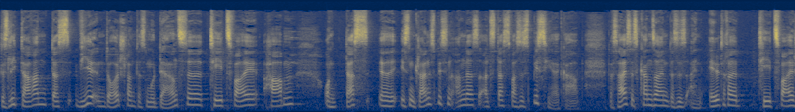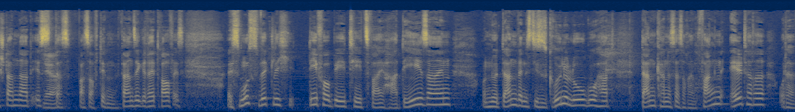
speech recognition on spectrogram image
Das liegt daran, dass wir in Deutschland das modernste T2 haben. Und das äh, ist ein kleines bisschen anders als das, was es bisher gab. Das heißt, es kann sein, dass es ein älterer T2-Standard ist, ja. das, was auf dem Fernsehgerät drauf ist. Es muss wirklich DVB T2 HD sein. Und nur dann, wenn es dieses grüne Logo hat, dann kann es das auch empfangen. Ältere oder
